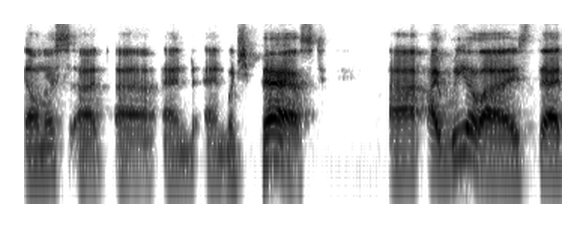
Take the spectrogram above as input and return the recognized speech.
illness, uh, uh, and and when she passed, uh, I realized that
